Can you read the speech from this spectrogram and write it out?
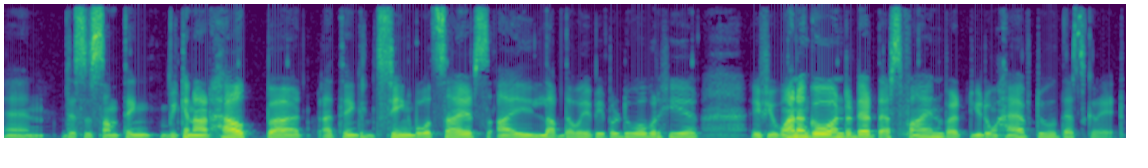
And this is something we cannot help but i think seeing both sides i love the way people do over here. If you want to go under debt that's fine but you don't have to that's great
